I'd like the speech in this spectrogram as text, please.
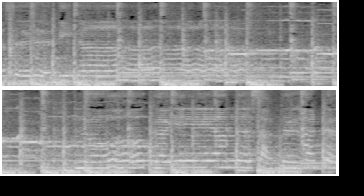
සසර දිනා. ලෝකයේ අඳ සතහට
